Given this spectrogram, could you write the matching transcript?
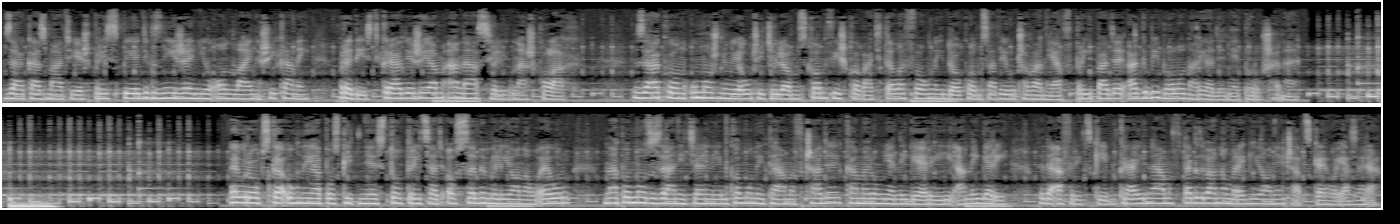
Zákaz má tiež prispieť k zníženiu online šikany, predísť krádežiam a násiliu na školách. Zákon umožňuje učiteľom skonfiškovať telefóny do konca vyučovania v prípade, ak by bolo nariadenie porušené. Európska únia poskytne 138 miliónov eur na pomoc zraniteľným komunitám v Čade, Kamerune, Nigérii a Nigeri, teda africkým krajinám v tzv. regióne Čadského jazera.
